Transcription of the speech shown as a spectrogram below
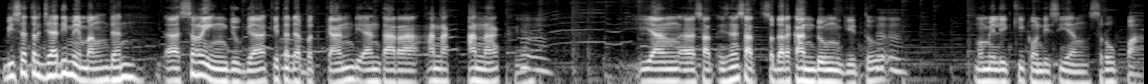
bisa terjadi memang dan eh, sering juga kita dapatkan di antara anak-anak ya, Mm-mm. yang eh, saat misalnya saat saudara kandung gitu Mm-mm. memiliki kondisi yang serupa.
